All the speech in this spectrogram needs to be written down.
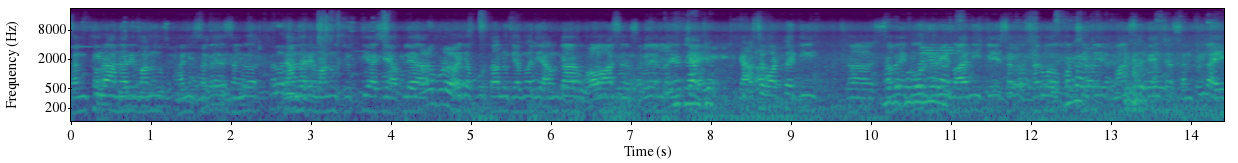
संगती राहणारे माणूस आणि सगळ्या संघ राहणारे माणूस व्यक्ती असे आपल्या वैजापूर तालुक्यामध्ये आमदार व्हावा असं सगळ्यांना इच्छा आहे. की असं वाटतं की सगळे गोरगरीब आणि ते सर्व सर्व पक्षाचे माणसं त्यांच्या संगतीला आहे.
